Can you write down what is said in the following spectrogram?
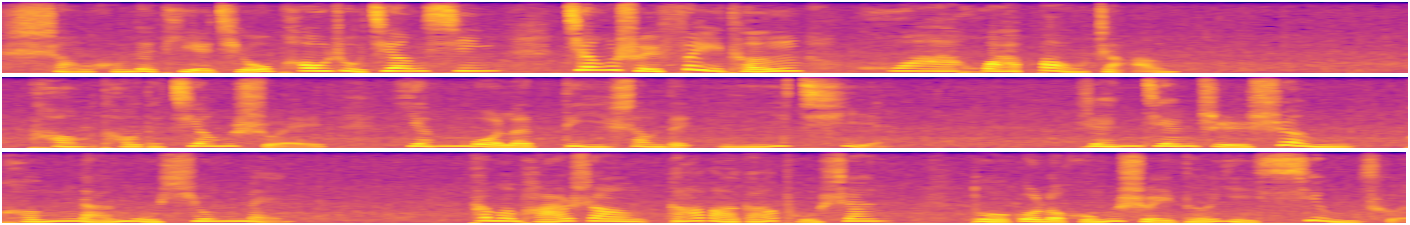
烧红的铁球抛入江心，江水沸腾，哗哗暴涨。滔滔的江水淹没了地上的一切，人间只剩彭南木兄妹。他们爬上嘎瓦嘎普山，躲过了洪水，得以幸存。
